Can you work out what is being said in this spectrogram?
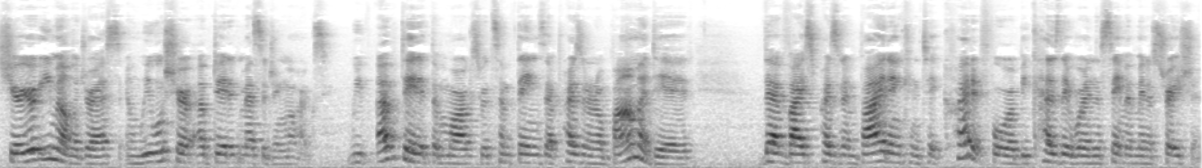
share your email address, and we will share updated messaging marks. We've updated the marks with some things that President Obama did that Vice President Biden can take credit for because they were in the same administration.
